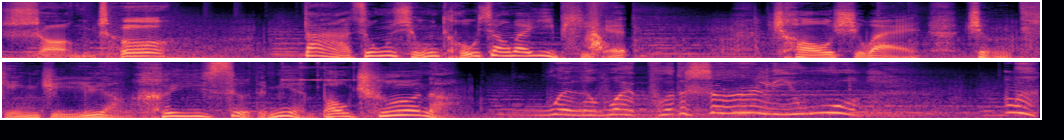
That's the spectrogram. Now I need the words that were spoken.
上车。大棕熊头向外一撇，超市外正停着一辆黑色的面包车呢。为了外婆的生日礼物，嗯。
